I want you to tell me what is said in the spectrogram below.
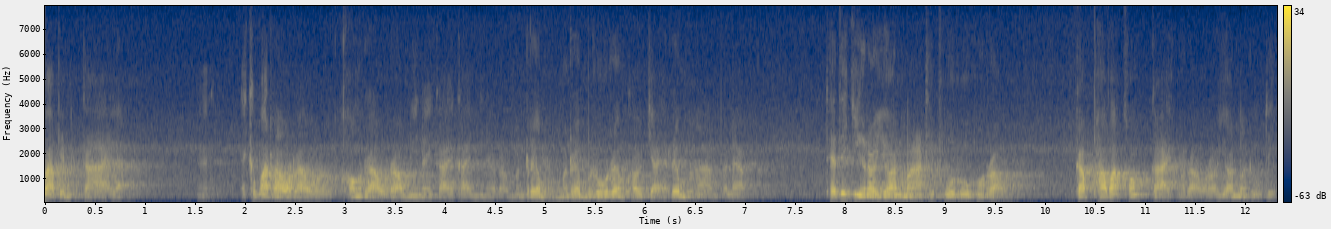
ว่าเป็นกายแล้วไอ้คำว่าเราเราของเราเรามีในกายกายมีในเรา มันเริ่มมันเริ่มรู้เริ่มเข้าใจเริ่มห่างไปแล้ว ท้ที่จริงเราย้อนมาที่ผู้รู้ของเรา กับภาวะของกายของเรา เราย้อนมาดูที่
